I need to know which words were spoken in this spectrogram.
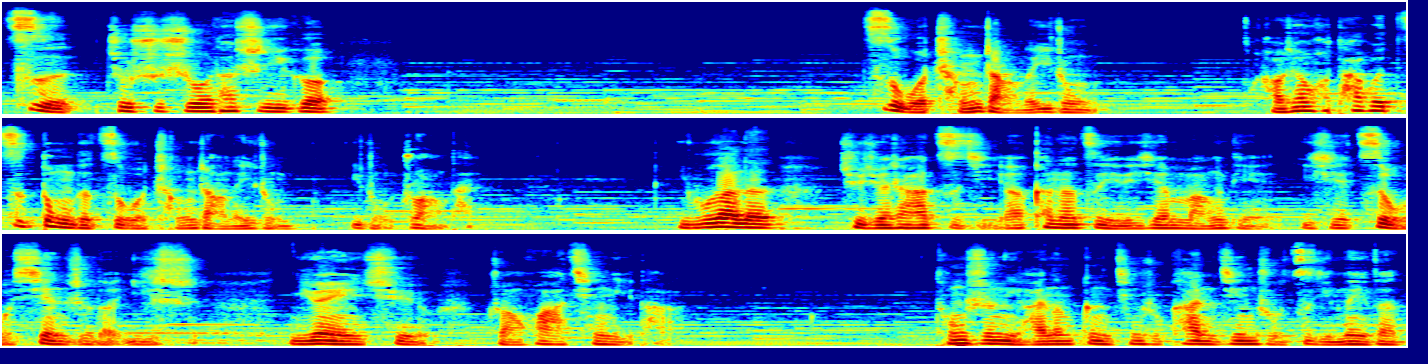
自，就是说它是一个自我成长的一种，好像它会自动的自我成长的一种一种状态。你不断的去觉察自己，要看到自己的一些盲点、一些自我限制的意识，你愿意去转化清理它。同时，你还能更清楚看清楚自己内在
